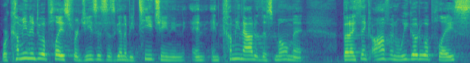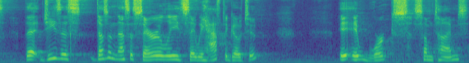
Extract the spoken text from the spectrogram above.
We're coming into a place where Jesus is going to be teaching and, and, and coming out of this moment. But I think often we go to a place that Jesus doesn't necessarily say we have to go to. It, it works sometimes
